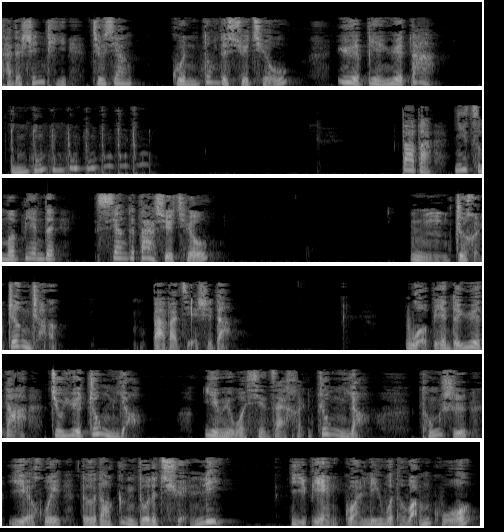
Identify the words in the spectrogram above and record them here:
他的身体就像滚动的雪球，越变越大，咚咚咚咚咚咚咚咚。爸爸，你怎么变得像个大雪球？嗯，这很正常。爸爸解释道：“我变得越大就越重要，因为我现在很重要，同时也会得到更多的权利，以便管理我的王国。”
